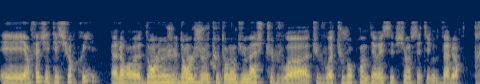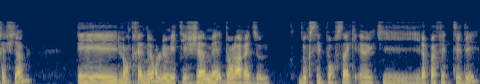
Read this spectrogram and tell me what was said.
Et en fait, j'étais surpris. Alors, dans le jeu, dans le jeu, tout au long du match, tu le vois, tu le vois toujours prendre des réceptions. C'était une valeur très fiable. Et l'entraîneur le mettait jamais dans la red zone. Donc c'est pour ça qu'il n'a pas fait de TD.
